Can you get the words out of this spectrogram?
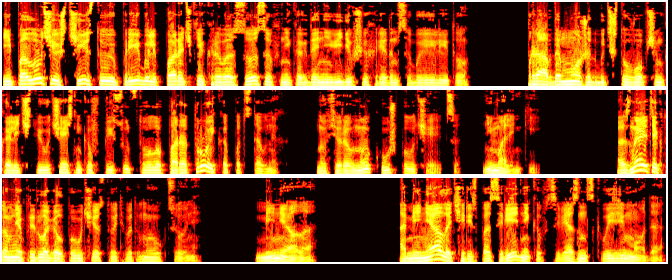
и получишь чистую прибыль парочки кровососов, никогда не видевших рядом с собой элиту. Правда, может быть, что в общем количестве участников присутствовала пара-тройка подставных, но все равно куш получается не маленький. А знаете, кто мне предлагал поучаствовать в этом аукционе? Меняла. А меняла через посредников связан с Квазимода.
